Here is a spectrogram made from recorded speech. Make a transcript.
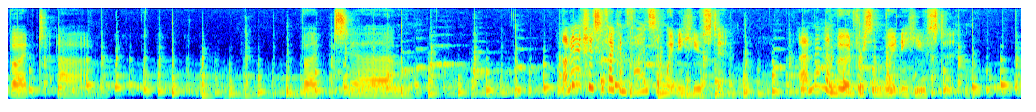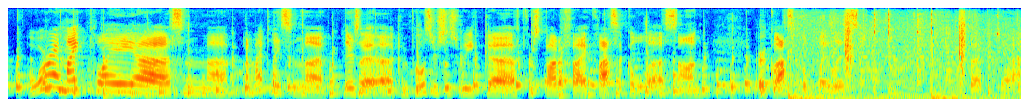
but, um, but, um, let me actually see if I can find some Whitney Houston. I'm in the mood for some Whitney Houston. Or I might play, uh, some, uh, I might play some, uh, there's a, a composers this week, uh, for Spotify classical, uh, song, or classical playlist, but, uh,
